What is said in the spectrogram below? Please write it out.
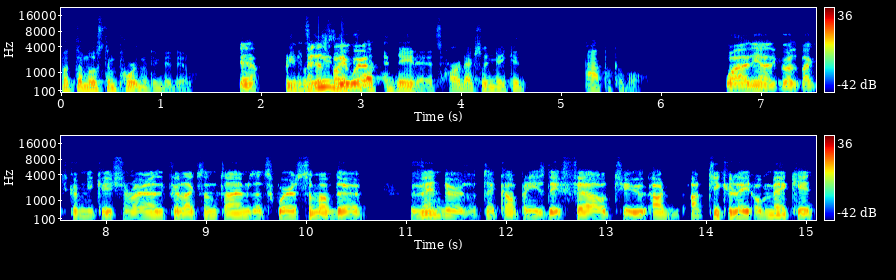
but the most important thing to do. yeah It's easy to collect the data. It's hard to actually make it applicable. Well, I think it goes back to communication, right? I feel like sometimes that's where some of the vendors or tech companies they fail to art- articulate or make it,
